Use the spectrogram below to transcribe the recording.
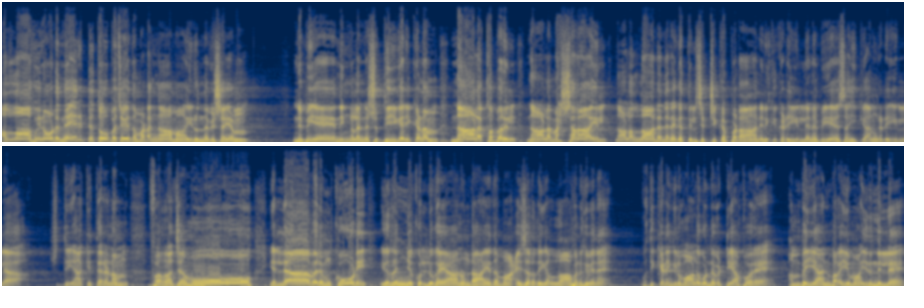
അള്ളാഹുവിനോട് നേരിട്ട് തോപ ചെയ്ത് മടങ്ങാമായിരുന്ന വിഷയം. നബിയെ നിങ്ങൾ എന്നെ ശുദ്ധീകരിക്കണം. നാളെ ഖബറിൽ നാളെ മഷറായിൽ നാളെ അള്ളാന്റെ നരകത്തിൽ ശിക്ഷിക്കപ്പെടാൻ എനിക്ക് കഴിയില്ല നബിയെ സഹിക്കാൻ കഴിയില്ല. ശുദ്ധിയാക്കി തരണം. ഫറജമൂ. എല്ലാവരും കൂടി എറിഞ്ഞു കൊല്ലുകയാണുണ്ടായത് മാഹിനെ വധിക്കണമെങ്കിൽ വാളുകൊണ്ട് വെട്ടിയാൽ പോരെ. അമ്പയ്യാൻ പറയുമായിരുന്നില്ലേ?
